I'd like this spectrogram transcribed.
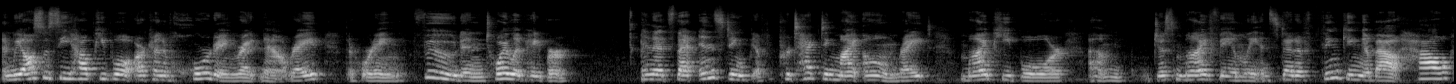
And we also see how people are kind of hoarding right now, right? They're hoarding food and toilet paper. And it's that instinct of protecting my own, right? My people or um, just my family, instead of thinking about how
